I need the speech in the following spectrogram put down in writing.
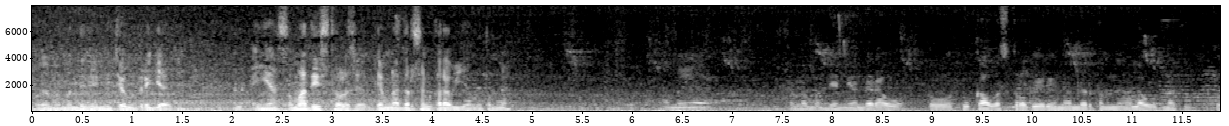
હવે અમે મંદિરની નીચે ઉતરી ગયા છે અને અહીંયા સમાધિ સ્થળ છે. તેમના દર્શન કરાવીએ અમે તમને. અમે તમે મંદિરની અંદર આવો તો ટૂંકા વસ્ત્રો પહેરીને અંદર તમને અલાઉડ નથી. તો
